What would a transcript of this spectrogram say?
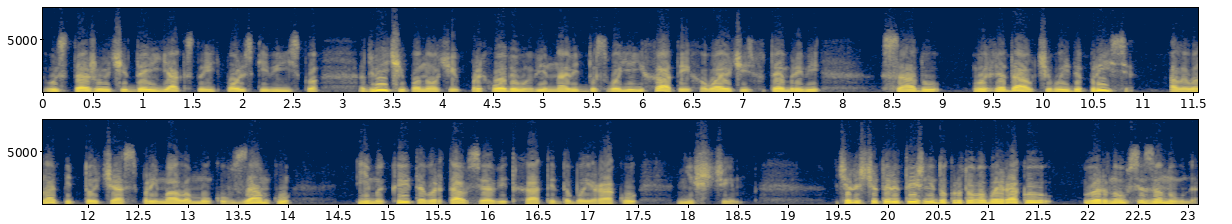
вистежуючи, де і як стоїть польське військо. Двічі поночі приходив він навіть до своєї хати і, ховаючись в темряві саду, виглядав, чи вийде Пріся, але вона під той час приймала муку в замку, і Микита вертався від хати до байраку ні з чим. Через чотири тижні до крутого байраку вернувся зануда.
